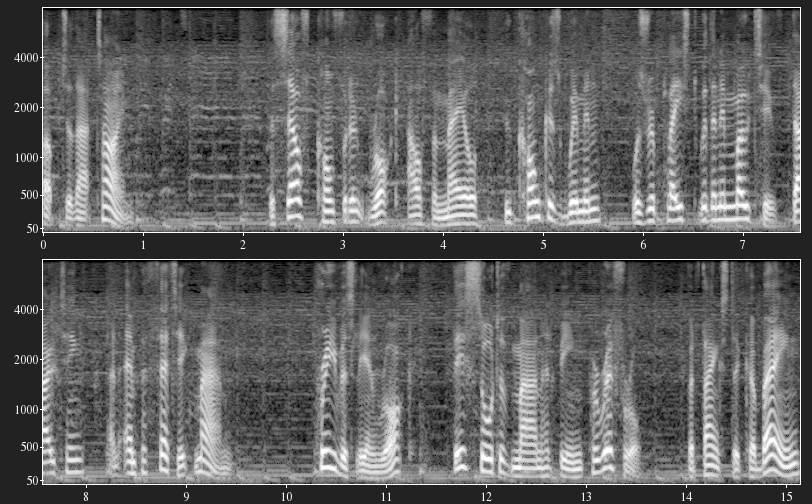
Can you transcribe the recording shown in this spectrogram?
up to that time. The self confident rock alpha male who conquers women was replaced with an emotive, doubting, and empathetic man. Previously in rock, this sort of man had been peripheral, but thanks to Cobain,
